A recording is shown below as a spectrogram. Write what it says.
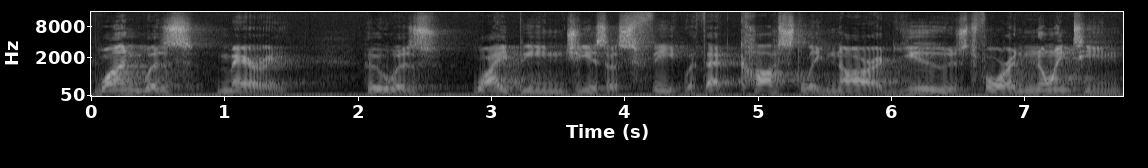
One was Mary, who was wiping Jesus' feet with that costly nard used for anointing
